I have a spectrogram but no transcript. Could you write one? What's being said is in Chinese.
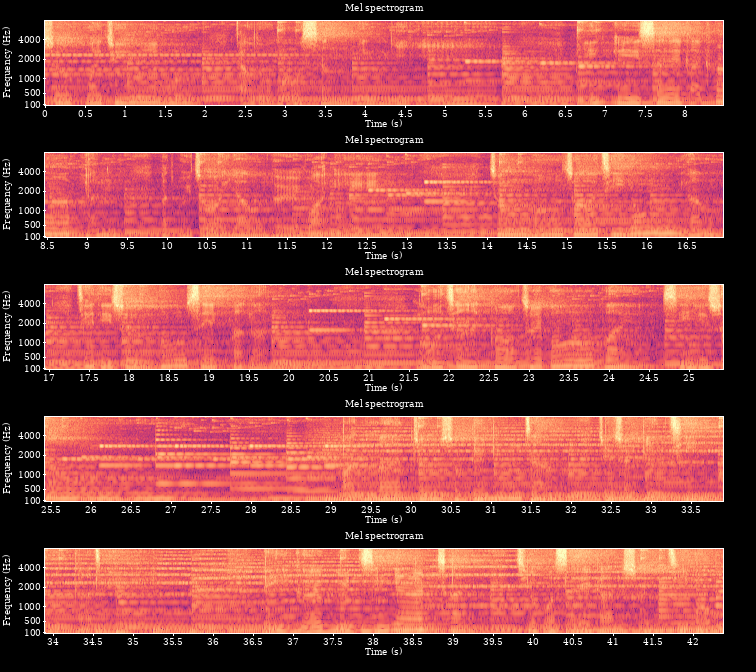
熟为主活，找到我生命意义。别被世界吸引，不会再忧虑挂牵。纵我再次拥有这地上宝石白银，我察觉最宝贵是耶稣。属短暂，转瞬变迁没价值。你却悦胜一切，超过世间上自宝。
